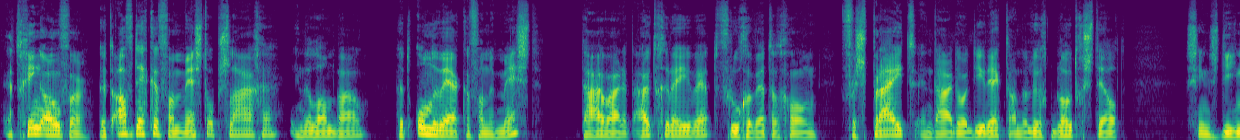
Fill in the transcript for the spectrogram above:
Het ging over het afdekken van mestopslagen in de landbouw, het onderwerken van de mest, daar waar het uitgereden werd. Vroeger werd het gewoon verspreid en daardoor direct aan de lucht blootgesteld. Sindsdien,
